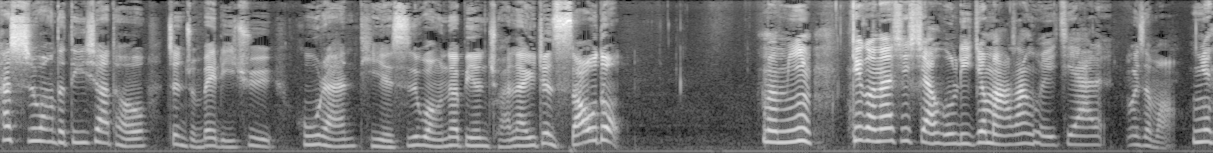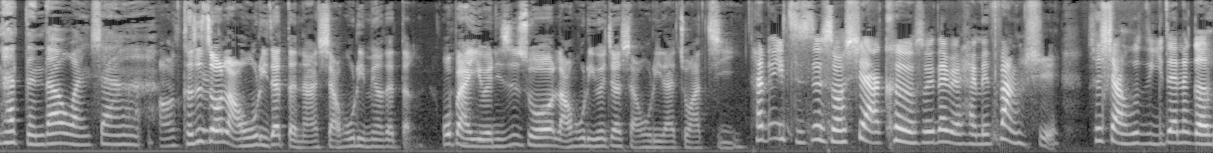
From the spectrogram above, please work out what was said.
他失望的低下头，正准备离去，忽然铁丝网那边传来一阵骚动。妈咪，结果那些小狐狸就马上回家了，为什么？因为他等到晚上啊。哦，可是只有老狐狸在等啊，小狐狸没有在等。我本来以为你是说老狐狸会叫小狐狸来抓鸡。他的意思是说下课，所以代表还没放学，所以小狐狸在那个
